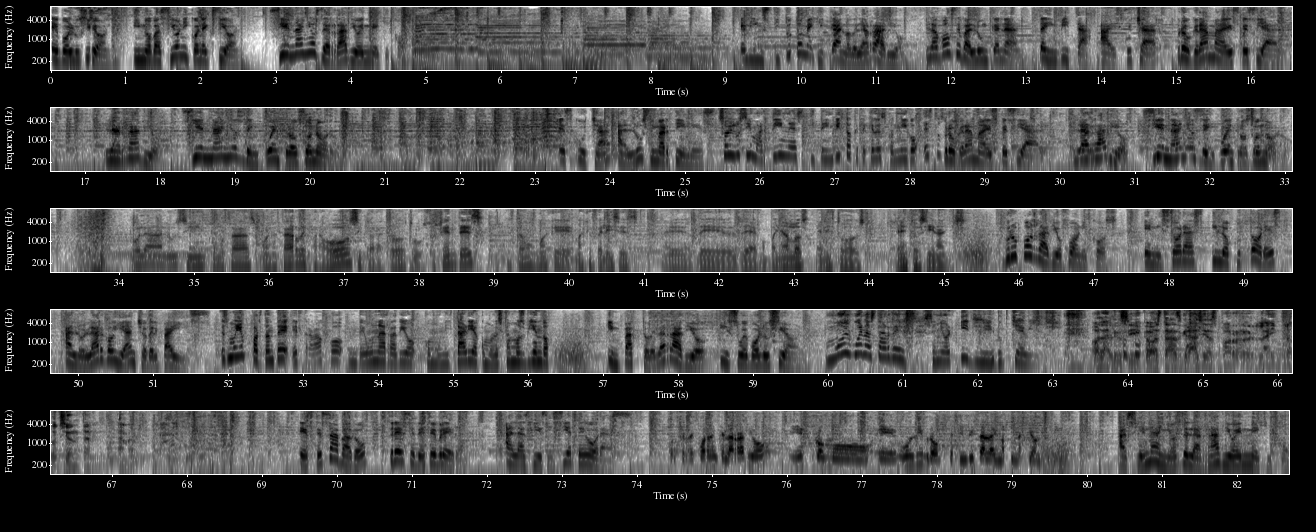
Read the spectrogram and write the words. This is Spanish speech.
Evolución, innovación y conexión. 100 años de radio en México. El Instituto Mexicano de la Radio, la voz de Balún Canán, te invita a escuchar programa especial. La radio, 100 años de encuentro sonoro. Escucha a Lucy Martínez. Soy Lucy Martínez y te invito a que te quedes conmigo estos Programa especial. La radio, 100 años de encuentro sonoro. Hola Lucy, ¿cómo estás? Buenas tardes para vos y para todos tus oyentes. Estamos más que, más que felices eh, de, de acompañarlos en estos, en estos 100 años. Grupos radiofónicos, emisoras y locutores a lo largo y ancho del país. Es muy importante el trabajo de una radio comunitaria como lo estamos viendo. Impacto de la radio y su evolución. Muy buenas tardes, señor Iji Dudkiewicz. Hola Lucy, ¿cómo estás? Gracias por la introducción tan amable. Este sábado, 13 de febrero, a las 17 horas. Porque recuerden que la radio es como eh, un libro que te invita a la imaginación. A 100 años de la radio en México.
